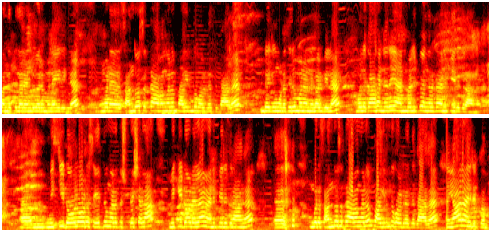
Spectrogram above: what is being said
பந்தத்தில் ரெண்டு பேரும் இணைகிறீங்க உங்களோட சந்தோஷத்தை அவங்களும் பகிர்ந்து கொள்றதுக்காக இன்றைக்கு உங்களோட திருமண நிகழ்வில் உங்களுக்காக நிறைய அன்பளிப்பு எங்கள்கிட்ட அனுப்பியிருக்கிறாங்க. மிக்கி டோலோட சேர்த்து உங்களுக்கு ஸ்பெஷலாக மிக்கி டோல் எல்லாம் அனுப்பியிருக்கிறாங்க. உங்களோட சந்தோஷத்தை அவங்களும் பகிர்ந்து கொள்றதுக்காக. யாரா இருக்கும்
